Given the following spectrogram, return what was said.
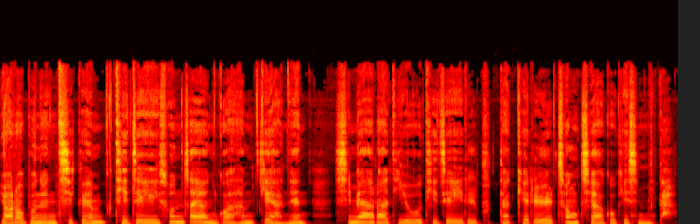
여러분은 지금 DJ 손자연과 함께하는 심야 라디오 DJ를 부탁해를 청취하고 계십니다.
